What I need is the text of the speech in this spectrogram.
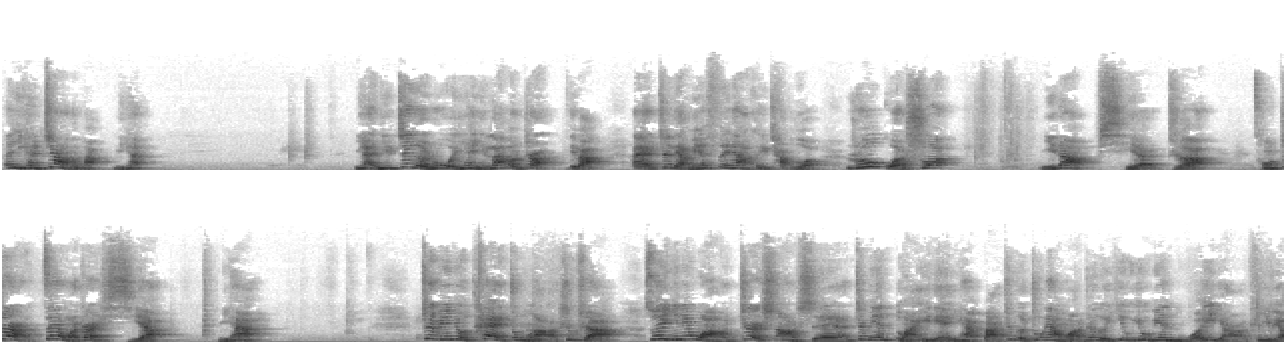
那你看这样的话，你看，你看你这个如果你看你拉到这儿，对吧？哎，这两边分量可以差不多。如果说你让撇折从这儿再往这儿斜。你看，这边就太重了，是不是啊？所以你得往这上伸，这边短一点。你看，把这个重量往这个右右边挪一点儿，看见没有？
